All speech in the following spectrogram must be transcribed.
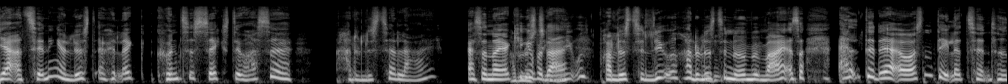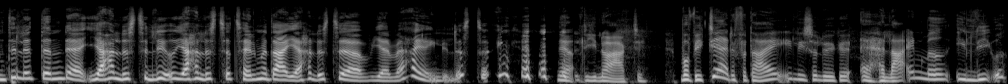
Ja, og tænding af lyst er jo heller ikke kun til sex. Det er jo også, øh, har du lyst til at lege? Altså, når jeg Har kigger på dig, livet? har du lyst til livet? Har du lyst til noget med mig? Altså, alt det der er også en del af tændtheden. Det er lidt den der, jeg har lyst til livet, jeg har lyst til at tale med dig, jeg har lyst til at, ja, hvad har jeg egentlig lyst til? Ikke? Ja. Lige nøjagtigt. Hvor vigtigt er det for dig, Elisa Lykke, at have lejen med i livet?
